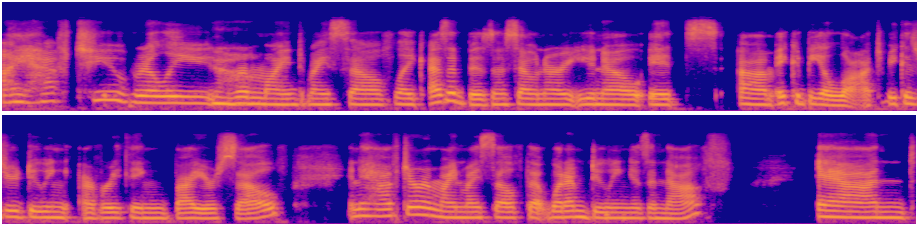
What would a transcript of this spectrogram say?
i have to really yeah. remind myself like as a business owner you know it's um it could be a lot because you're doing everything by yourself and i have to remind myself that what i'm doing is enough and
